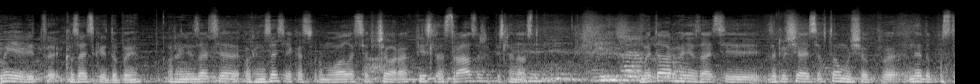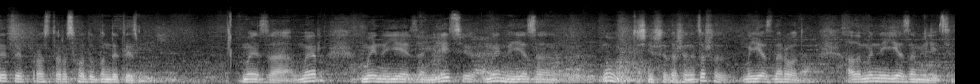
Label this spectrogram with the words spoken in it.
Ми є від козацької доби. Організація, організація, яка сформувалася вчора, після зразу ж після наступу. Мета організації заключається в тому, щоб не допустити просто розходу бандитизму. Ми за мир, ми не є за міліцію, ми не є за ну точніше, навіть не те, що ми є з народом, але ми не є за міліцію.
